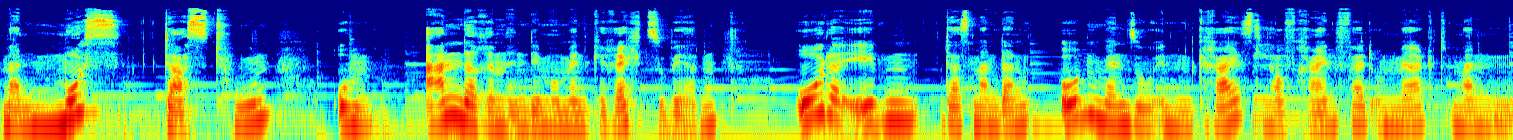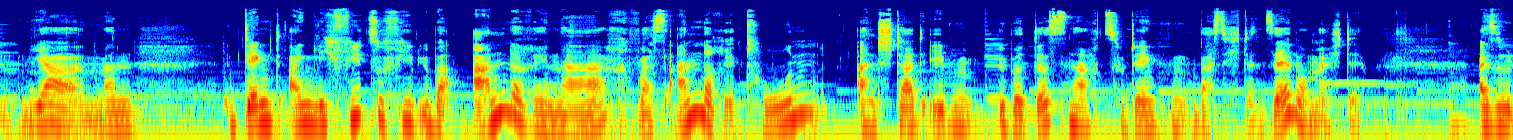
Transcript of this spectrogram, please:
man muss das tun, um anderen in dem Moment gerecht zu werden. Oder eben, dass man dann irgendwann so in einen Kreislauf reinfällt und merkt, man, ja, man denkt eigentlich viel zu viel über andere nach, was andere tun, anstatt eben über das nachzudenken, was ich dann selber möchte. Also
